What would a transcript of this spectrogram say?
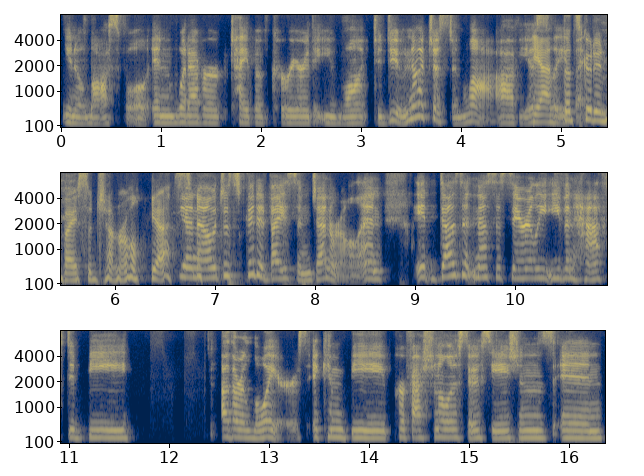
you know law school in whatever type of career that you want to do not just in law obviously yeah that's but, good advice in general yes. You know just good advice in general and it doesn't necessarily even have to be other lawyers. It can be professional associations in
